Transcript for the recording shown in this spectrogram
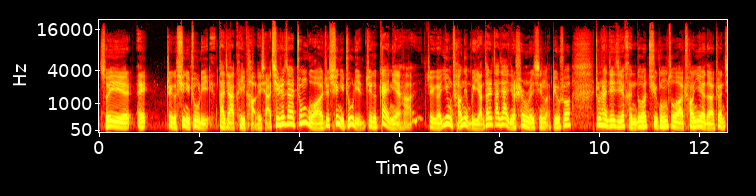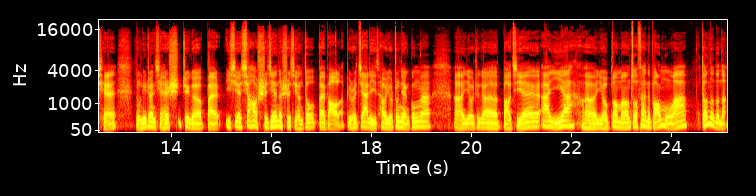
所以，哎。这个虚拟助理，大家可以考虑一下。其实，在中国，这虚拟助理这个概念，哈，这个应用场景不一样，但是大家已经深入人心了。比如说，中产阶级很多去工作、创业的、赚钱、努力赚钱，是这个把一些消耗时间的事情都外包了。比如说，家里头有钟点工啊，啊，有这个保洁阿姨呀，呃，有帮忙做饭的保姆啊。等等等等，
